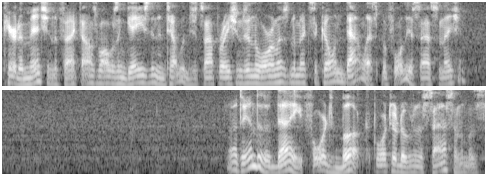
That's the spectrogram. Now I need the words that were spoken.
care to mention the fact Oswald was engaged in intelligence operations in New Orleans, New Mexico, and Dallas before the assassination. Well, at the end of the day, Ford's book, Portrait of an Assassin, was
